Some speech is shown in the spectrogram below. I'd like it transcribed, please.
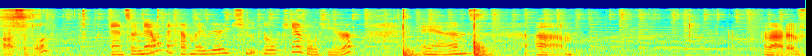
possible. And so now I have my very cute little candle here and um, I'm out of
